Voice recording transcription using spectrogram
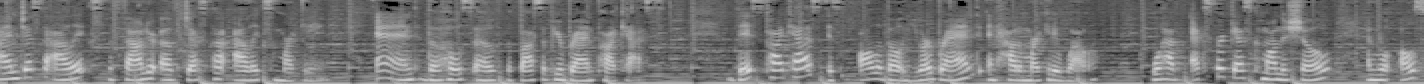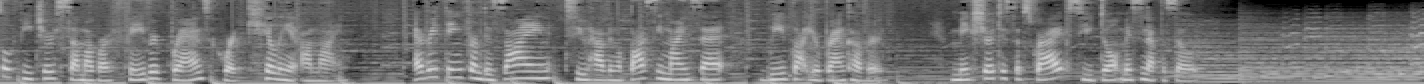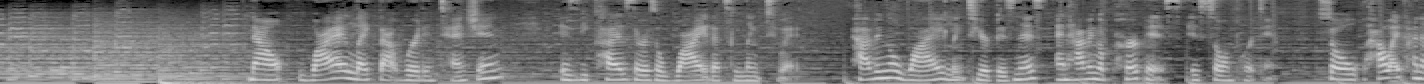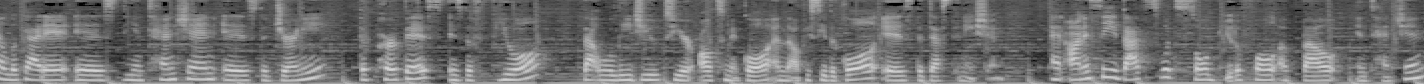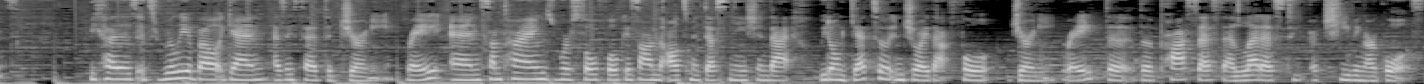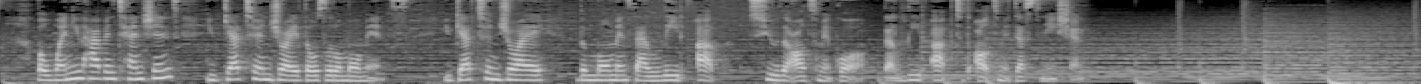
I'm Jessica Alex, the founder of Jessica Alex Marketing and the host of the Boss Up Your Brand podcast. This podcast is all about your brand and how to market it well. We'll have expert guests come on the show and we'll also feature some of our favorite brands who are killing it online. Everything from design to having a bossy mindset, we've got your brand covered. Make sure to subscribe so you don't miss an episode. Now, why I like that word intention is because there is a why that's linked to it. Having a why linked to your business and having a purpose is so important. So how I kind of look at it is the intention is the journey, the purpose is the fuel that will lead you to your ultimate goal. And obviously the goal is the destination. And honestly, that's what's so beautiful about intentions because it's really about, again, as I said, the journey, right? And sometimes we're so focused on the ultimate destination that we don't get to enjoy that full journey, right? The, the process that led us to achieving our goals. But when you have intentions, you get to enjoy those little moments. You get to enjoy the moments that lead up to the ultimate goal, that lead up to the ultimate destination.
